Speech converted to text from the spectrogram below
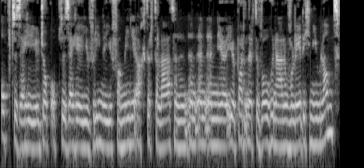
op te zeggen, je job op te zeggen, je vrienden, je familie achter te laten en, en, en je, je partner te volgen naar een volledig nieuw land,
